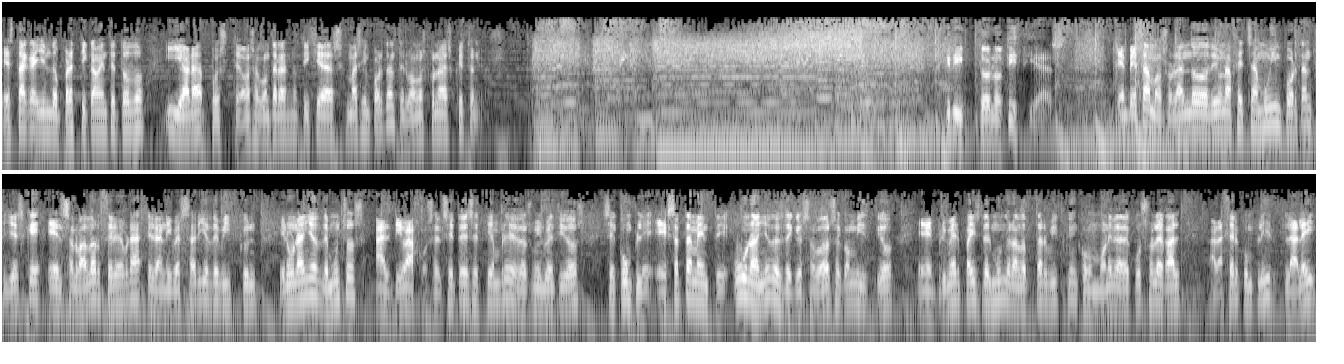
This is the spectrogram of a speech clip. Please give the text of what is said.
está cayendo prácticamente todo. Y ahora, pues te vamos a contar las noticias más importantes. Vamos con las Crypto News. Criptonoticias. Empezamos hablando de una fecha muy importante y es que El Salvador celebra el aniversario de Bitcoin en un año de muchos altibajos. El 7 de septiembre de 2022 se cumple exactamente un año desde que El Salvador se convirtió en el primer país del mundo en adoptar Bitcoin como moneda de curso legal al hacer cumplir la ley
